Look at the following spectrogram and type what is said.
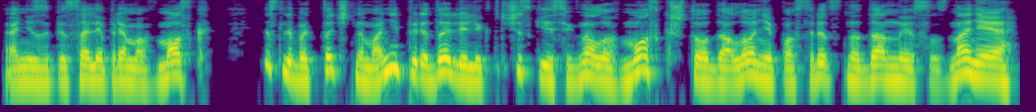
Они записали прямо в мозг, если быть точным, они передали электрические сигналы в мозг, что дало непосредственно данные сознания,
